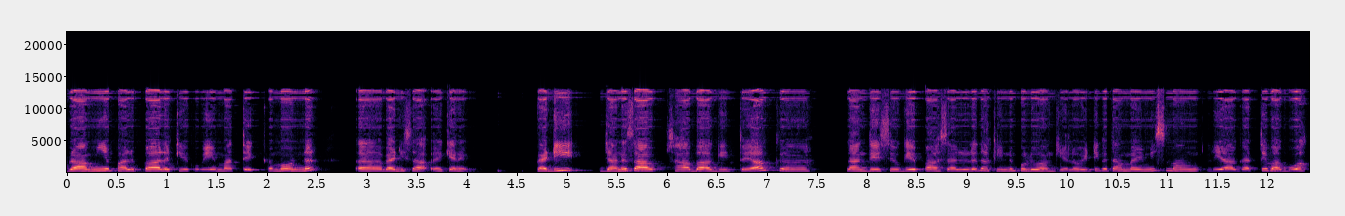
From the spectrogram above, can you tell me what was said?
ග්‍රාමීය පරිපාලකයෙකු වීමත් එක්කම ඔන්න වැඩි يعني වැඩි ජන සහභාගීත්වයක් ලන්දේසි යුගයේ පාසල්වල දකින්න පුළුවන් කියලා. ওই ටික තමයි මිස් මං ලියාගත්තේ වගුවක්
